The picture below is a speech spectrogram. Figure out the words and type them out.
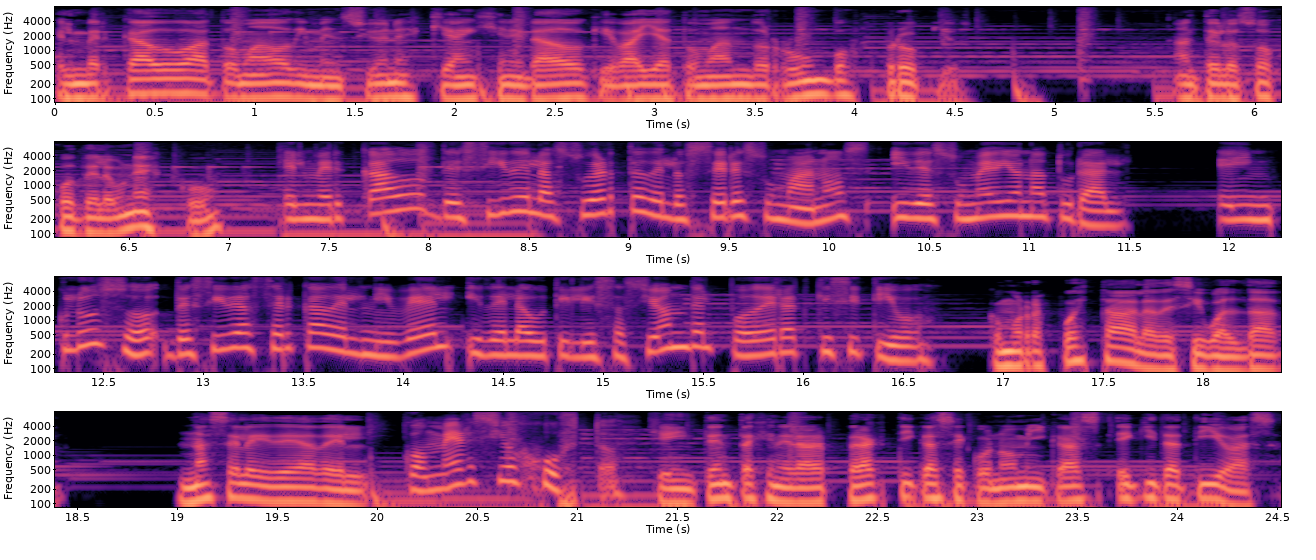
el mercado ha tomado dimensiones que han generado que vaya tomando rumbos propios. Ante los ojos de la UNESCO, el mercado decide la suerte de los seres humanos y de su medio natural, e incluso decide acerca del nivel y de la utilización del poder adquisitivo. Como respuesta a la desigualdad, nace la idea del comercio justo, que intenta generar prácticas económicas equitativas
